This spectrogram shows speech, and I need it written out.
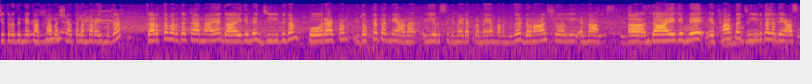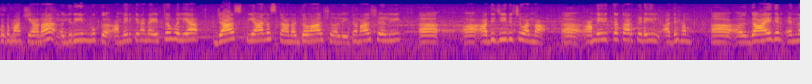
ചിത്രത്തിന്റെ കഥാപശ്ചാത്തലം പറയുന്നത്. കറുത്ത വർഗക്കാരനായ ഗായകന്റെ ജീവിതം പോരാട്ടം ഇതൊക്കെ തന്നെയാണ് ഈ ഒരു സിനിമയുടെ പ്രമേയം പറഞ്ഞത്. ഡൊണാൾഡ് ഷേർലി എന്ന ഗായകന്റെ യഥാർത്ഥ ജീവിതകഥയെ ആസ്പദമാക്കിയാണ് ഗ്രീൻ ബുക്ക്. അമേരിക്ക കണ്ട ഏറ്റവും വലിയ ജാസ് പിയാനിസ്റ്റ് ആണ് ഡൊണാൾഡ് ഷേർലി. ഡൊണാൾഡ് ഷേർലി അതിജീവിച്ചു വന്ന അമേരിക്കക്കാർക്കിടയിൽ അദ്ദേഹം ഗായകൻ എന്ന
